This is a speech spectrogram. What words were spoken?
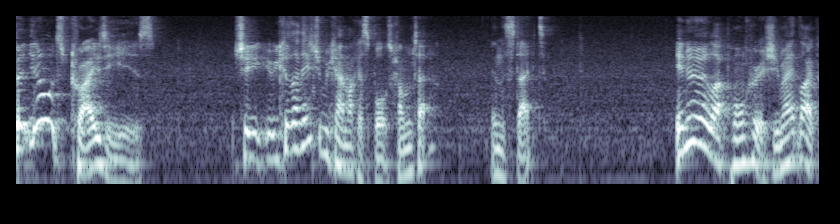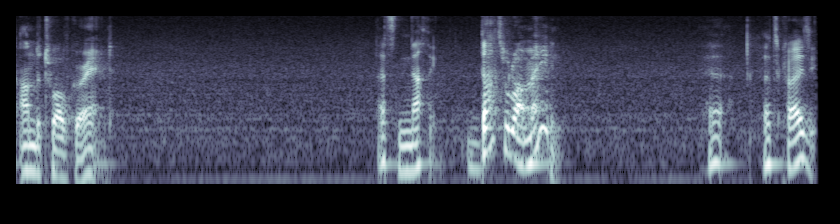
But you know what's crazy is she because I think she became like a sports commentator in the states. In her like porn career, she made like under twelve grand. That's nothing. That's what I mean. Yeah, that's crazy.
